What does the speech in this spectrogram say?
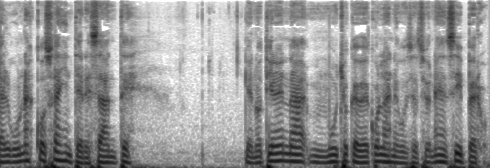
algunas cosas interesantes que no tienen mucho que ver con las negociaciones en sí, pero,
